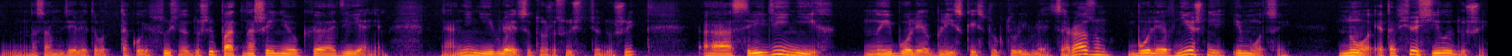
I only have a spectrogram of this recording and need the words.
на самом деле это вот такой сущность души по отношению к одеяниям. Они не являются тоже сущностью души. А среди них наиболее близкой структурой является разум, более внешней – эмоции. Но это все силы души.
